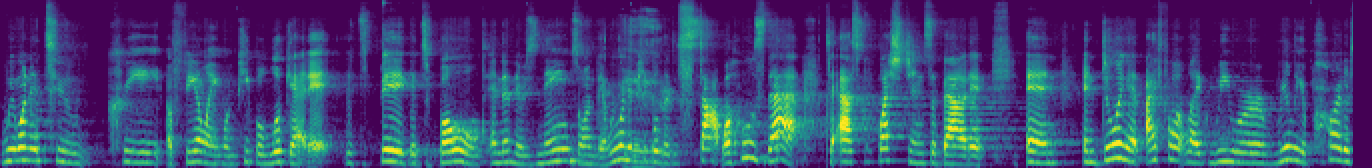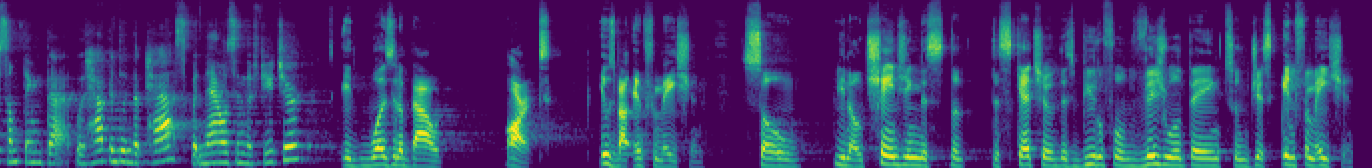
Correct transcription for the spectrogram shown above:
we wanted to create a feeling when people look at it. It's big, it's bold, and then there's names on there. We wanted yeah. people to stop. Well, who's that? To ask questions about it. And in doing it, I felt like we were really a part of something that would happened in the past, but now is in the future. It wasn't about art. It was about information. So, you know, changing this the, the sketch of this beautiful visual thing to just information.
